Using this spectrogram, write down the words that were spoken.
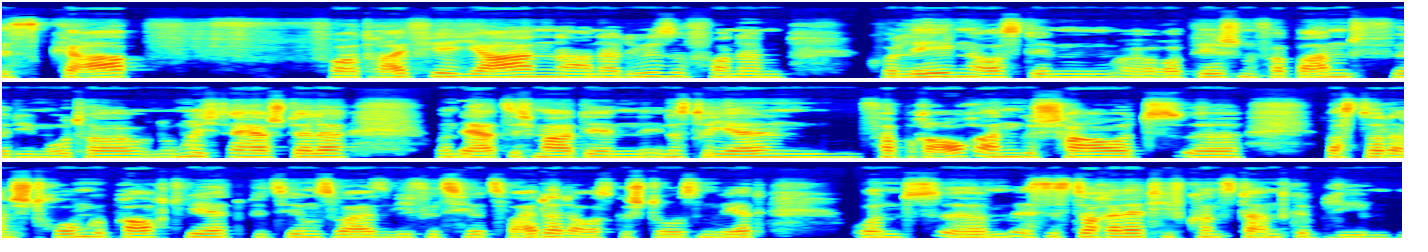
Es gab vor drei, vier Jahren eine Analyse von einem Kollegen aus dem Europäischen Verband für die Motor- und Umrichterhersteller und er hat sich mal den industriellen Verbrauch angeschaut, äh, was dort an Strom gebraucht wird, beziehungsweise wie viel CO2 dort ausgestoßen wird. Und ähm, es ist doch relativ konstant geblieben.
